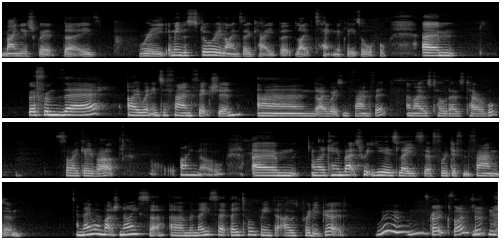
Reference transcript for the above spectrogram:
manuscript that is pretty. I mean, the storyline's okay, but like technically, it's awful. Um, but from there, I went into fan fiction and I wrote some fanfic, and I was told I was terrible, so I gave up. I know. Um, and I came back to it years later for a different fandom, and they were much nicer. Um, and they said they told me that I was pretty good. Woo! It's quite exciting.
